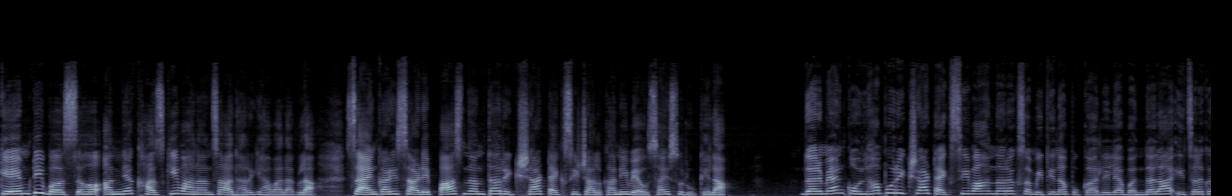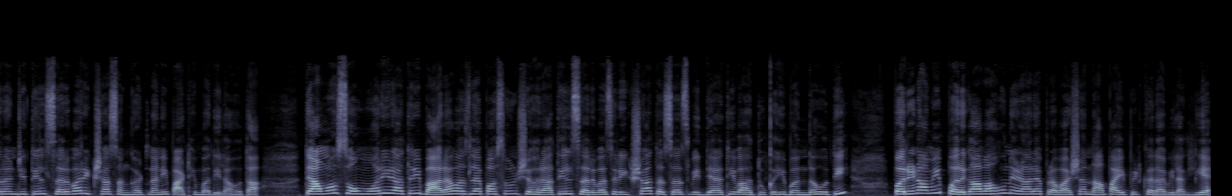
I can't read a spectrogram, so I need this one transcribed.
केएमटी बससह अन्य खासगी वाहनांचा आधार घ्यावा लागला. सायंकाळी साडेपाच नंतर रिक्षा टॅक्सी चालकांनी व्यवसाय सुरू केला. दरम्यान कोल्हापूर रिक्षा टॅक्सी वाहनधारक समितीनं पुकारलेल्या बंदला इचलकरंजीतील सर्व रिक्षा संघटनांनी पाठिंबा दिला होता. त्यामुळे सोमवारी रात्री बारा वाजल्यापासून शहरातील सर्वच रिक्षा तसंच विद्यार्थी वाहतूकही बंद होती. परिणामी परगावाहून येणाऱ्या प्रवाशांना पायपीट करावी लागली आहे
